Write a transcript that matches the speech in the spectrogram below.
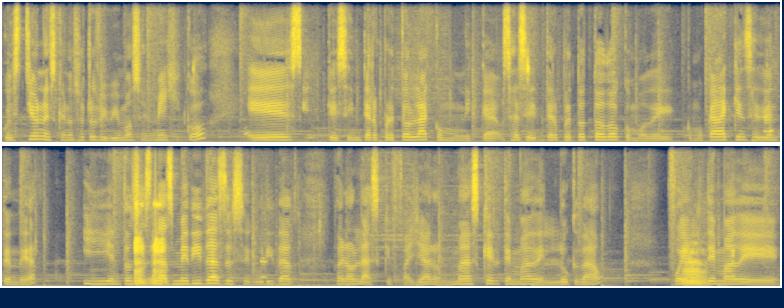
cuestiones que nosotros vivimos en México es que se interpretó la comunica, o sea, se interpretó todo como de, como cada quien se dio a entender. Y entonces las medidas de seguridad fueron las que fallaron, más que el tema del lockdown, fue el Mm. tema de,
